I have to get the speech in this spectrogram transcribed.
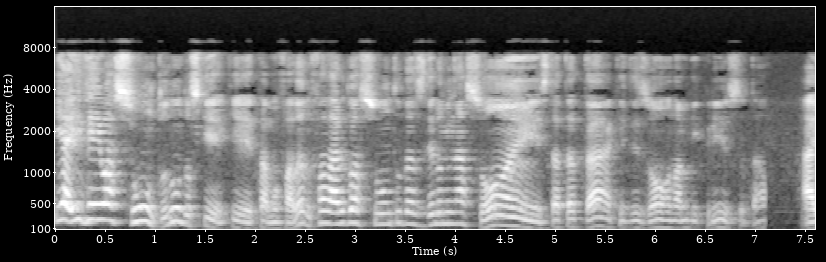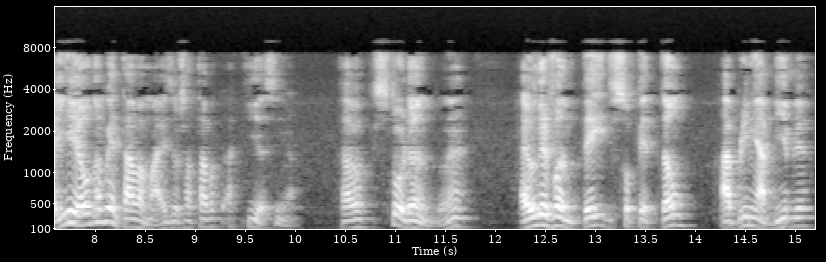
E aí veio o assunto, num dos que estavam falando, falaram do assunto das denominações, tá, tá, tá, que desonram o nome de Cristo e tal. Aí eu não aguentava mais, eu já estava aqui assim, estava estourando, né? Aí eu levantei de sopetão, abri minha Bíblia,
